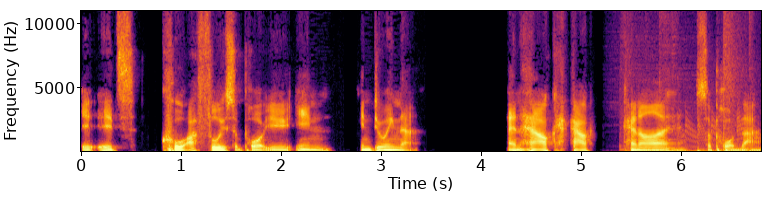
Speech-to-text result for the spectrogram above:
it, it's cool. I fully support you in in doing that. And how how can I support that?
